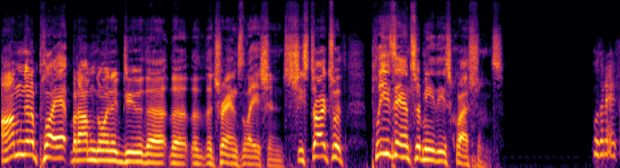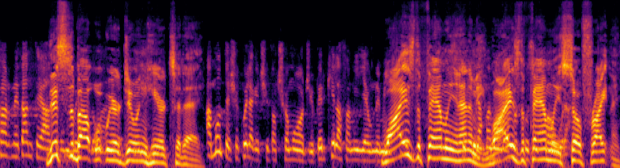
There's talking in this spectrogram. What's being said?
I'm going to play it, but I'm going to do the, the, the, the translation. She starts with, please answer me these questions. This is about what we are doing here today. Why is the family an enemy? Why is the family so frightening?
